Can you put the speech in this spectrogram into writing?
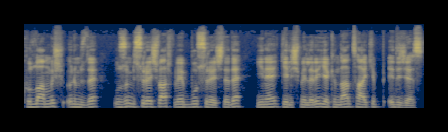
kullanmış. Önümüzde uzun bir süreç var ve bu süreçte de yine gelişmeleri yakından takip edeceğiz.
